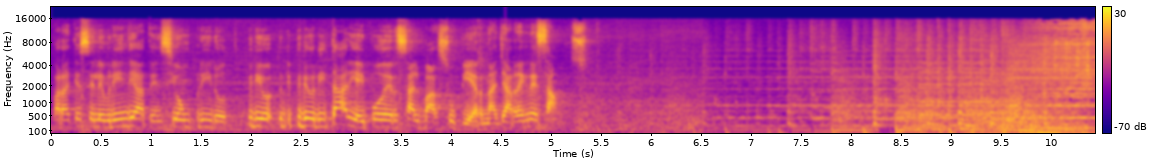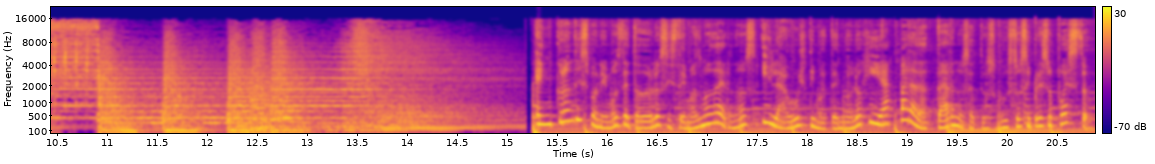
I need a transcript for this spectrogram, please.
para que se le brinde atención prioritaria y poder salvar su pierna. Ya regresamos. Cron disponemos de todos los sistemas modernos y la última tecnología para adaptarnos a tus gustos y presupuesto.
